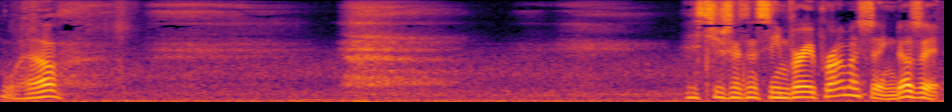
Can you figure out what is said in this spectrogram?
Well, this just doesn't seem very promising, does it?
